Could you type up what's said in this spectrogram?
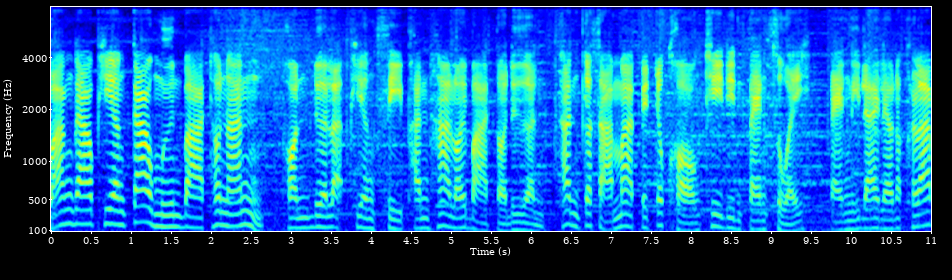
วางดาวเพียง 90,000 บาทเท่านั้น ผ่อนเดือนละเพียง 4,500 บาทต่อเดือน ท่านก็สามารถเป็นเจ้าของที่ดินแปลงสวย แปลงนี้ได้แล้วนะครับ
